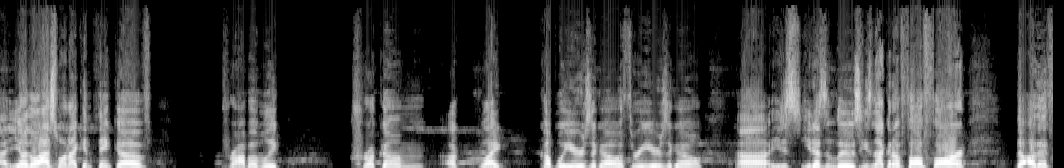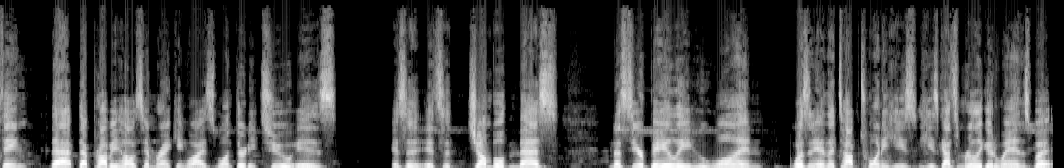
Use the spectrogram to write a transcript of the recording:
I- you know the last one I can think of probably Crookham uh, like a couple years ago three years ago uh, he just he doesn't lose he's not going to fall far the other thing that that probably helps him ranking wise 132 is it's a it's a jumbled mess Nasir Bailey who won wasn't in the top 20. He's he's got some really good wins, but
